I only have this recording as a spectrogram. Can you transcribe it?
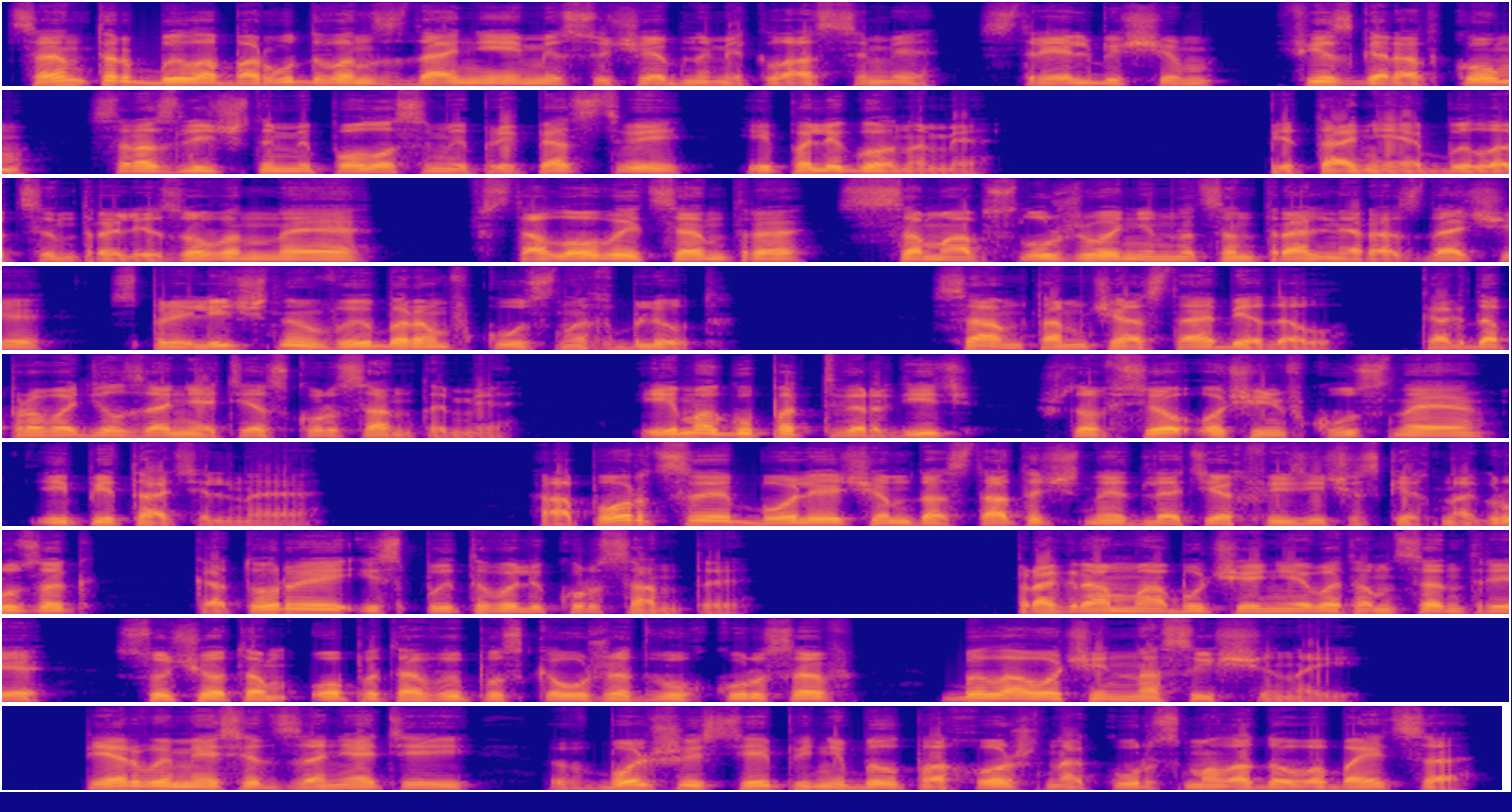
Центр был оборудован зданиями с учебными классами, стрельбищем, физгородком с различными полосами препятствий и полигонами. Питание было централизованное, в столовой центра с самообслуживанием на центральной раздаче с приличным выбором вкусных блюд. Сам там часто обедал, когда проводил занятия с курсантами, и могу подтвердить, что все очень вкусное и питательное. А порции более чем достаточные для тех физических нагрузок, которые испытывали курсанты. Программа обучения в этом центре с учетом опыта выпуска уже двух курсов была очень насыщенной. Первый месяц занятий в большей степени был похож на курс молодого бойца.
